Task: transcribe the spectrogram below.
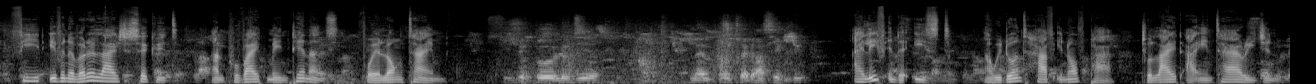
feed even a very large circuit, and provide maintenance for a long time. I live in the east, and we don't have enough power to light our entire region.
